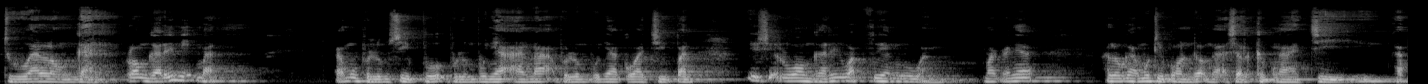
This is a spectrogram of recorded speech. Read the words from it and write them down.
dua longgar. Longgar ini nikmat. Kamu belum sibuk, belum punya anak, belum punya kewajiban. Isi longgarin waktu yang luang. Makanya kalau kamu di pondok nggak sergap ngaji, nggak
